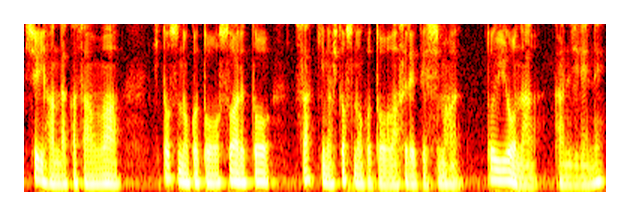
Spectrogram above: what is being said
首里半高さんは一つのことを教わるとさっきの一つのことを忘れてしまうというような感じでね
